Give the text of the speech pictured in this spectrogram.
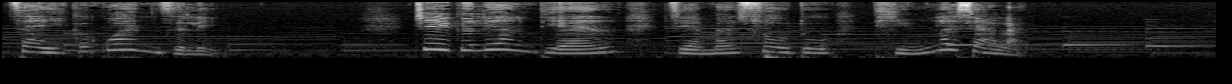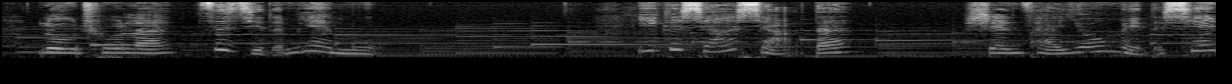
在一个罐子里，这个亮点减慢速度停了下来，露出了自己的面目。一个小小的。身材优美的仙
